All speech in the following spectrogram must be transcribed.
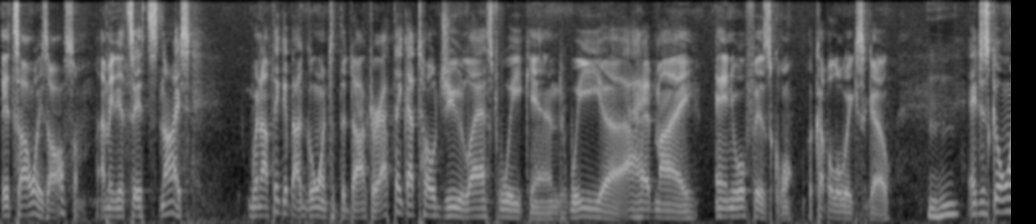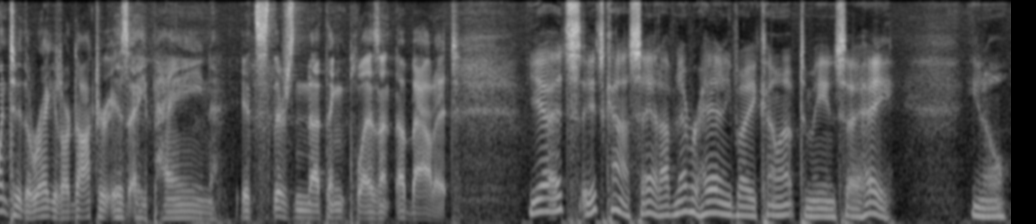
it's always awesome. I mean, it's it's nice. When I think about going to the doctor, I think I told you last weekend we uh, I had my annual physical a couple of weeks ago, hmm and just going to the regular doctor is a pain. It's there's nothing pleasant about it. Yeah, it's it's kind of sad. I've never had anybody come up to me and say, "Hey, you know,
